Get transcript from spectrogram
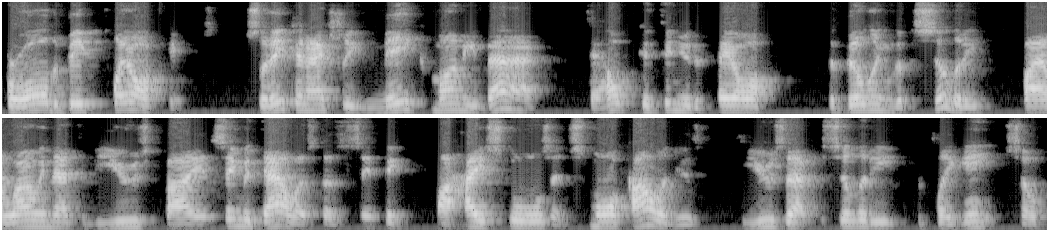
for all the big playoff games. So they can actually make money back to help continue to pay off the building of the facility by allowing that to be used by, same with Dallas does the same thing, by high schools and small colleges to use that facility to play games. So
